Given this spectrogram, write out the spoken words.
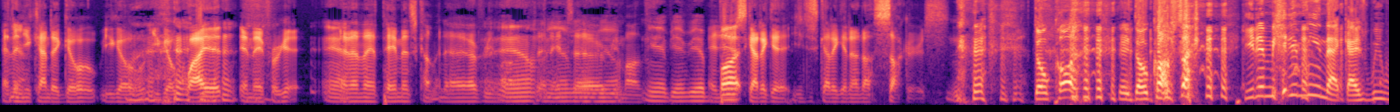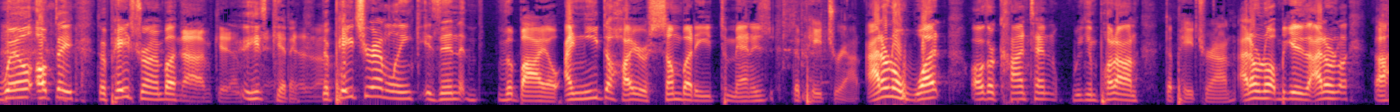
and then Yeah. you kind of go, you go, you go quiet, and they forget. Yeah. and then the payments coming every month, and it's every yeah, month. Yeah, yeah, yeah. And you just gotta get you just gotta get enough suckers. don't call don't call him suck. he didn't he didn't mean that, guys. We will update the Patreon, but nah, I'm kidding. I'm he's kidding. Yeah, no. The Patreon link is in the bio. I need to hire somebody to manage the Patreon. I don't know what other content we can put on the Patreon. I don't know because I don't know. Uh,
